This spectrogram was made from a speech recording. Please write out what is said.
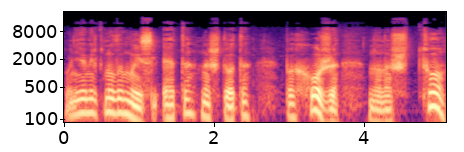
у нее мелькнула мысль, это на что-то похоже, но на что?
